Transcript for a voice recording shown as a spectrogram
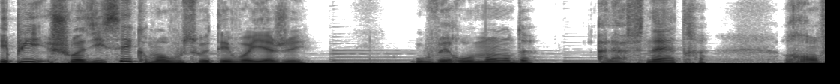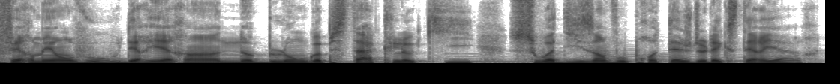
Et puis, choisissez comment vous souhaitez voyager. Ouvert au monde, à la fenêtre, renfermé en vous, derrière un oblong obstacle qui, soi-disant, vous protège de l'extérieur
